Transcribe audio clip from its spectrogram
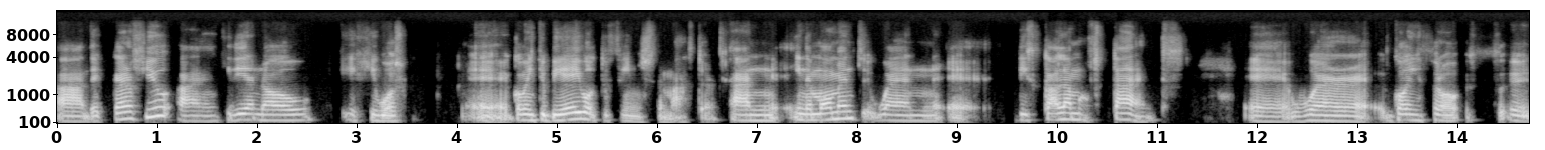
uh, the curfew, and he didn't know if he was uh, going to be able to finish the master. And in the moment when uh, this column of tanks uh, were going through uh,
